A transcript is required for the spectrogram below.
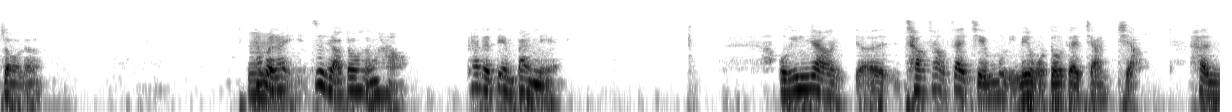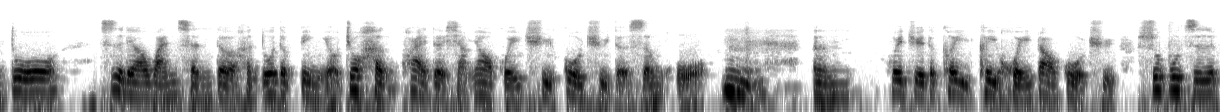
走了。他本来治疗都很好，嗯、开了店半年。我跟你讲，呃，常常在节目里面我都在这样讲，很多治疗完成的很多的病友就很快的想要回去过去的生活。嗯嗯。会觉得可以可以回到过去，殊不知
